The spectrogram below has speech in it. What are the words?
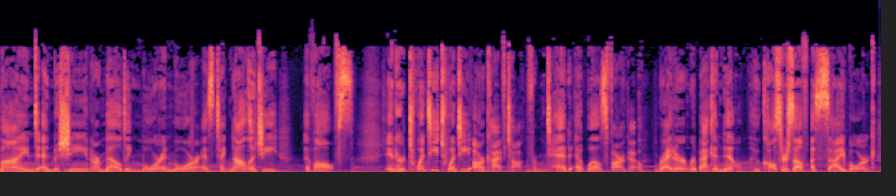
Mind and machine are melding more and more as technology evolves. In her 2020 archive talk from TED at Wells Fargo, writer Rebecca Knill, who calls herself a cyborg,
